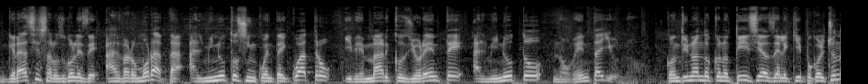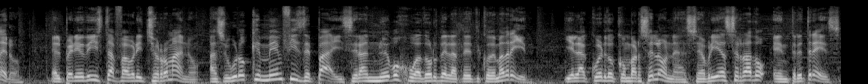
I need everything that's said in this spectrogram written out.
gracias a los goles de Álvaro Morata al minuto 54 y de Marcos Llorente al minuto 91. Continuando con noticias del equipo colchonero, el periodista Fabrizio Romano aseguró que Memphis Depay será nuevo jugador del Atlético de Madrid y el acuerdo con Barcelona se habría cerrado entre 3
